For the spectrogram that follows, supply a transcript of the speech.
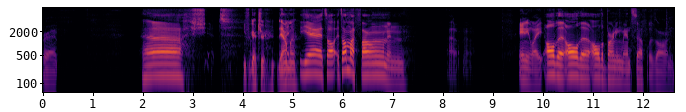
Right. Uh, shit. You forgot your download. Yeah, it's all it's on my phone, and I don't know. Anyway, all the all the all the Burning Man stuff was on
